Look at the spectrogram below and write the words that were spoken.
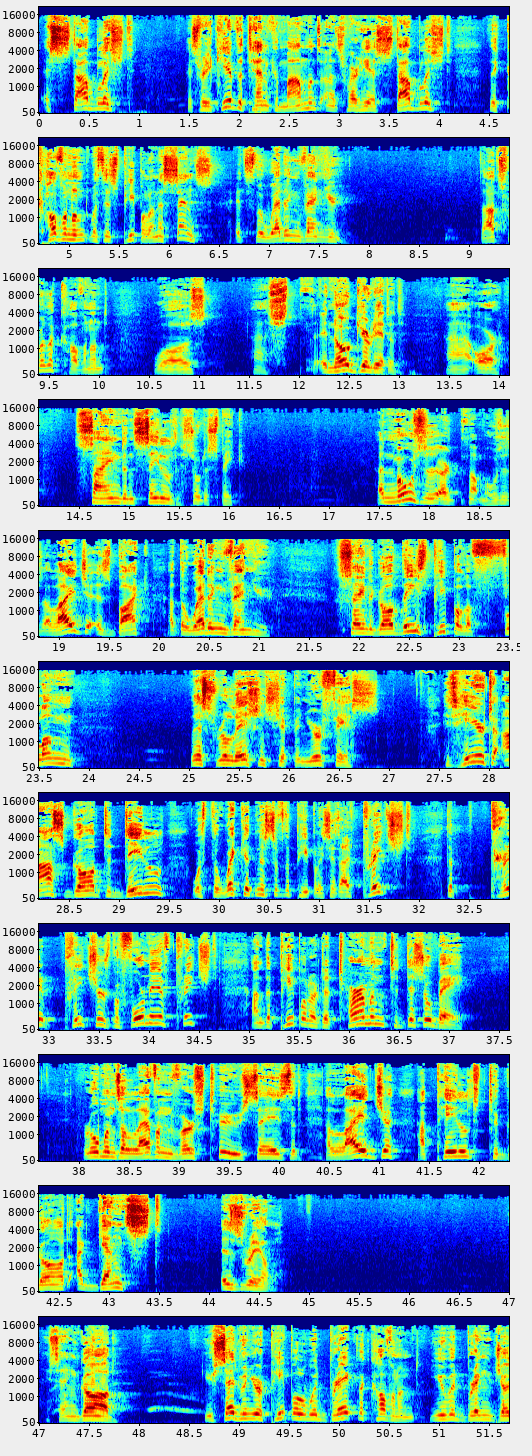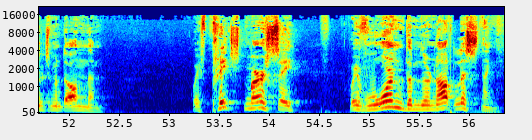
established, it's where He gave the Ten Commandments, and it's where He established the covenant with His people. In a sense, it's the wedding venue. That's where the covenant was uh, inaugurated uh, or signed and sealed, so to speak. And Moses, or not Moses, Elijah is back at the wedding venue saying to God, These people have flung this relationship in your face. He's here to ask God to deal with the wickedness of the people. He says, I've preached, the pre- preachers before me have preached, and the people are determined to disobey. Romans 11, verse 2 says that Elijah appealed to God against Israel. He's saying, God, you said when your people would break the covenant, you would bring judgment on them. We've preached mercy. We've warned them they're not listening.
